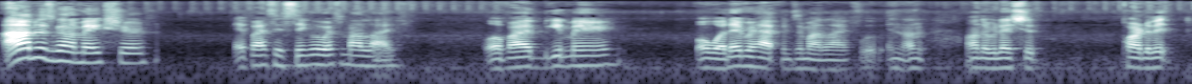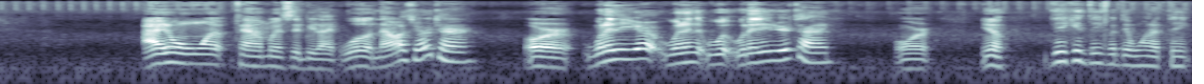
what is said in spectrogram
I'm just gonna make sure if I stay single the rest of my life, or if I get married, or whatever happens in my life, and on, on the relationship part of it, I don't want families to be like, "Well, now it's your turn," or "When is it your when is it, when is it your time?" Or you know, they can think what they want to think,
